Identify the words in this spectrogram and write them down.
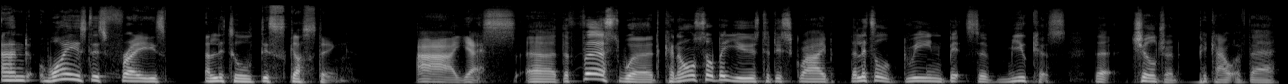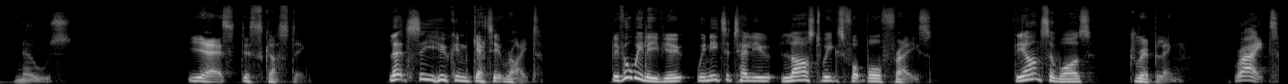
And why is this phrase a little disgusting? Ah, yes. Uh, the first word can also be used to describe the little green bits of mucus that children pick out of their nose. Yes, disgusting. Let's see who can get it right. Before we leave you, we need to tell you last week's football phrase. The answer was dribbling. Right,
